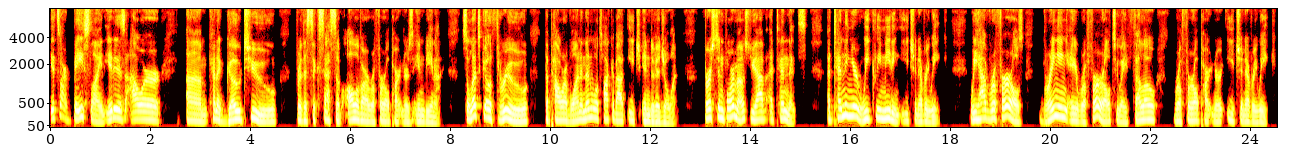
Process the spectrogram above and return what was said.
it's our baseline. It is our um, kind of go to for the success of all of our referral partners in BNI. So let's go through the power of one and then we'll talk about each individual one. First and foremost, you have attendance, attending your weekly meeting each and every week. We have referrals, bringing a referral to a fellow referral partner each and every week,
